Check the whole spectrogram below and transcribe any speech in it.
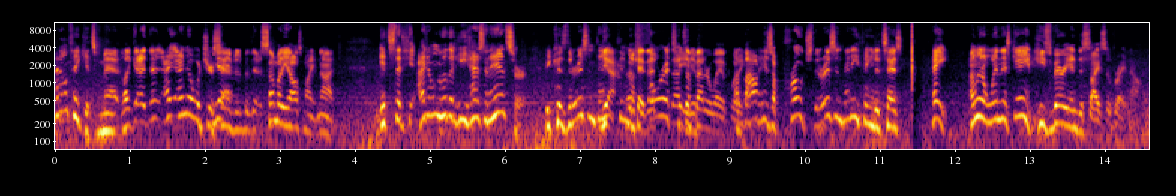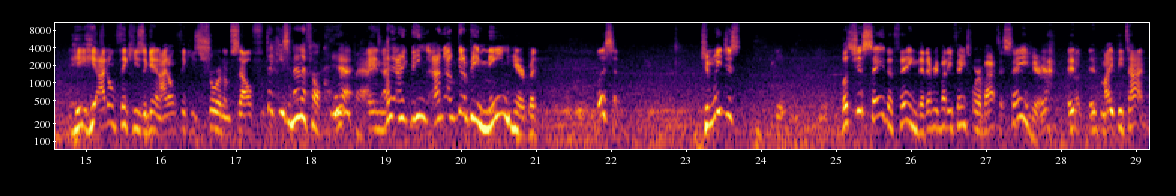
I don't think it's mad. Like I, I, I know what you're Yeah. saying, but but somebody else might not. It's that he, I don't know that he has an answer because there isn't Yeah, anything okay, that, authoritative that's a better way of putting about his approach. There isn't anything that says, "Hey, I'm going to win this game." He's very indecisive right now. He, he, I don't think he's again. I don't think he's sure in himself. I think he's an NFL quarterback. Yeah, and- I, I mean, I'm, I'm going to be mean here, but listen, can we just let's just say the thing that everybody thinks we're about to say here? Yeah, it, it might be time.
